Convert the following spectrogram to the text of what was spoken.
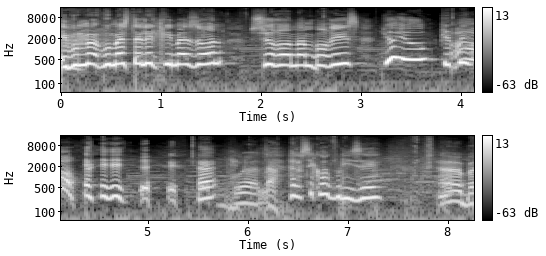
et vous me, vous m'installez le climazone sur euh, Mme Boris. You-you, pipi. Hein Voilà. Alors, c'est quoi que vous lisez? Ah, bah,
